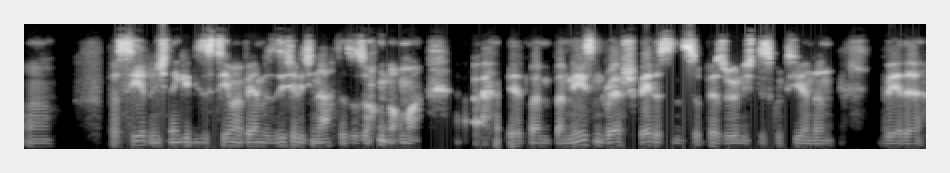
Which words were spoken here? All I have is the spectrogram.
äh, passiert. Und ich denke, dieses Thema werden wir sicherlich nach der Saison nochmal äh, beim, beim nächsten Draft spätestens persönlich diskutieren, dann wer der,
